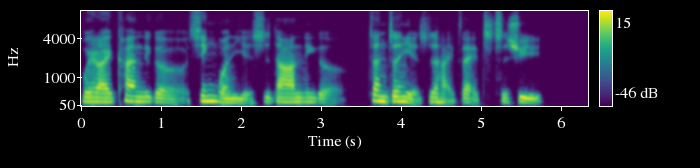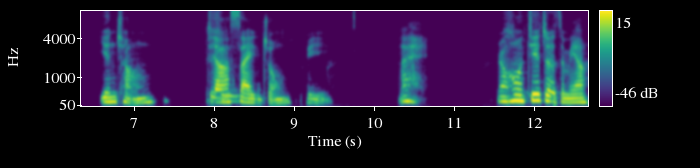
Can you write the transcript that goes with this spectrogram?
回来看那个新闻，也是大家那个战争也是还在持续。延长加赛中，所以，哎，然后接着怎么样？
